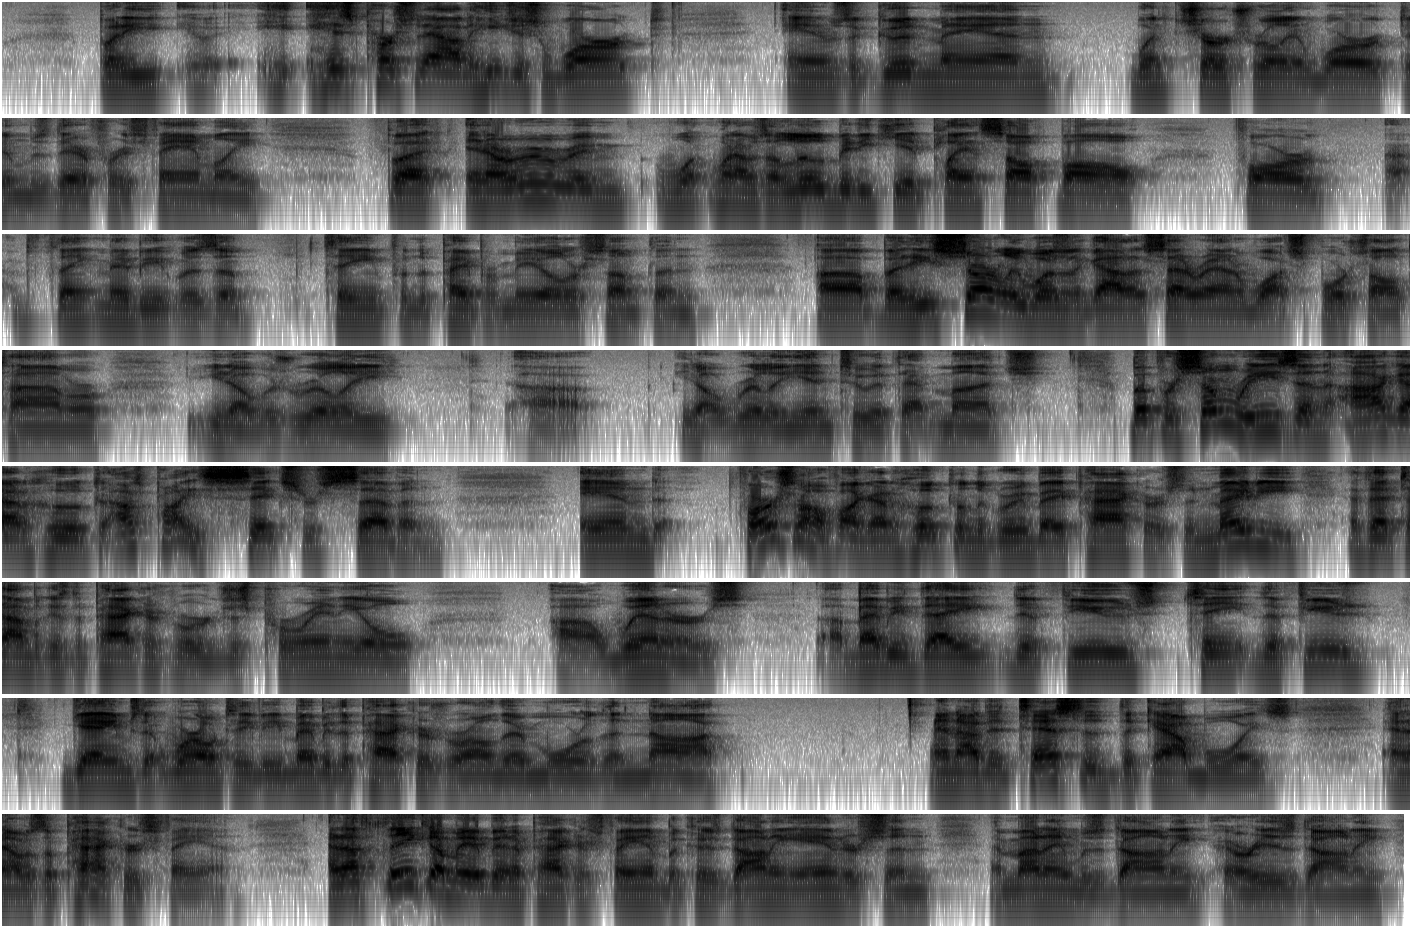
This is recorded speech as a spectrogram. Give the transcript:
but he his personality he just worked and was a good man. Went to church really and worked and was there for his family. But and I remember when I was a little bitty kid playing softball for I think maybe it was a team from the paper mill or something. Uh, but he certainly wasn't a guy that sat around and watched sports all the time or you know was really uh, you know, really into it that much. But for some reason, I got hooked. I was probably six or seven. And first off, I got hooked on the Green Bay Packers. And maybe at that time, because the Packers were just perennial uh, winners, uh, maybe they, the few, te- the few games that were on TV, maybe the Packers were on there more than not. and I detested the Cowboys, and I was a Packers fan. And I think I may have been a Packers fan because Donny Anderson, and my name was Donnie, or is Donnie.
